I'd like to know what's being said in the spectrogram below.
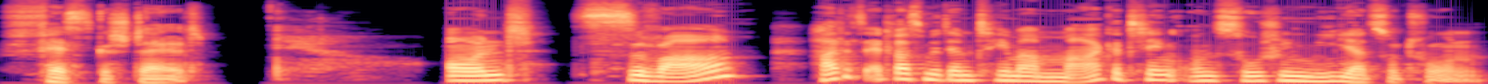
festgestellt. Und zwar hat es etwas mit dem Thema Marketing und Social Media zu tun.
